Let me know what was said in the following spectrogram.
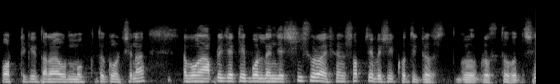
পর থেকে তারা উন্মুক্ত করছে না। এবং আপনি যেটি বললেন যে শিশুরা এখানে সবচেয়ে বেশি ক্ষতিগ্রস্ত গ্রস্ত হচ্ছে,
